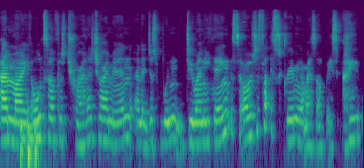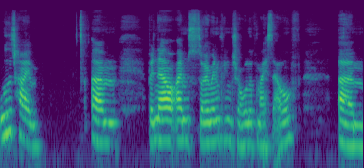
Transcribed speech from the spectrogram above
and my old self was trying to chime in and it just wouldn't do anything. So I was just like screaming at myself basically all the time. Um, but now I'm so in control of myself. Um,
